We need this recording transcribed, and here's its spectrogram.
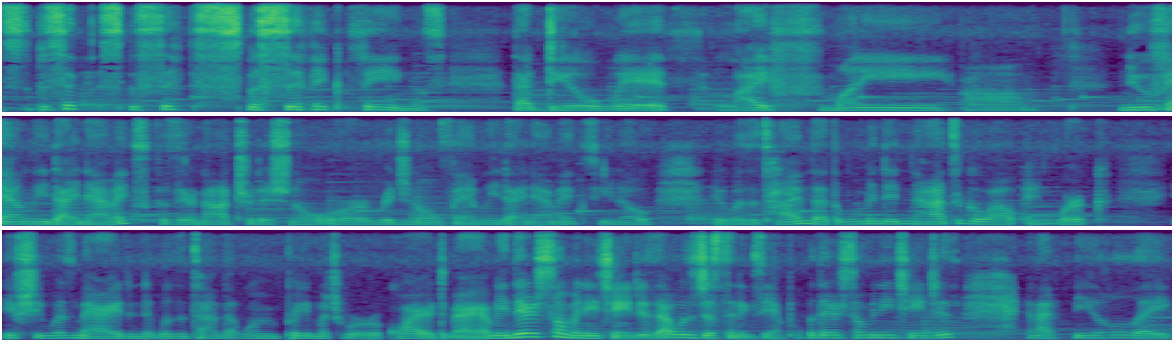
specific, specific, specific things that deal with life, money, um, new family dynamics because they're not traditional or original family dynamics. You know, there was a time that the woman didn't have to go out and work if she was married, and there was a time that women pretty much were required to marry. I mean, there's so many changes. That was just an example, but there's so many changes, and I feel like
